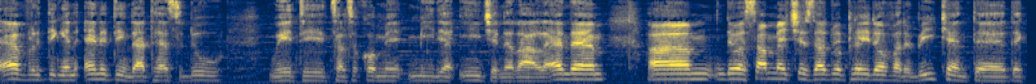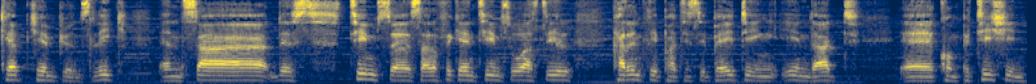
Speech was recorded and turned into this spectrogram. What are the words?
everything and anything that has to do with the Talita Kumi media in general. And um, um, there were some matches that were played over the weekend, uh, the CAF Champions League and uh, this teams, uh, South African teams who are still currently participating in that uh, competition.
